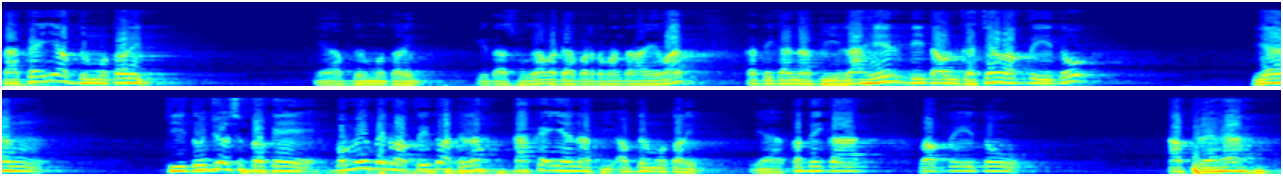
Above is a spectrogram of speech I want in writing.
kakeknya Abdul Muthalib. Ya, Abdul Muthalib. Kita sebutkan pada pertemuan terlewat ketika Nabi lahir di tahun gajah waktu itu yang ditunjuk sebagai pemimpin waktu itu adalah kakeknya Nabi Abdul Muthalib. Ya, ketika waktu itu Abraha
